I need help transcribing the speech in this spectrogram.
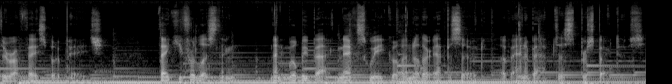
through our Facebook page. Thank you for listening, and we'll be back next week with another episode of Anabaptist Perspectives.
